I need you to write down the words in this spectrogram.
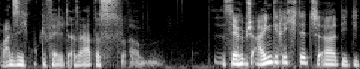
wahnsinnig gut gefällt. Also er hat das ähm, sehr hübsch eingerichtet. Äh, die, die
